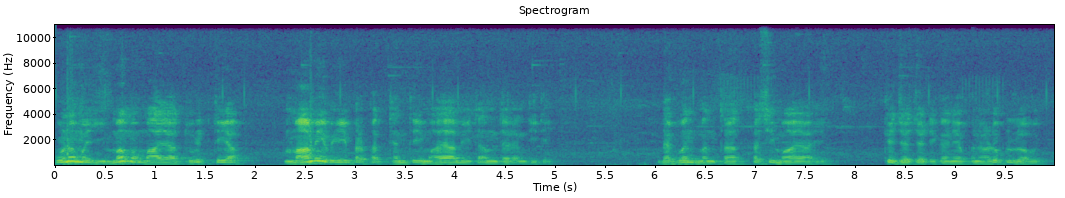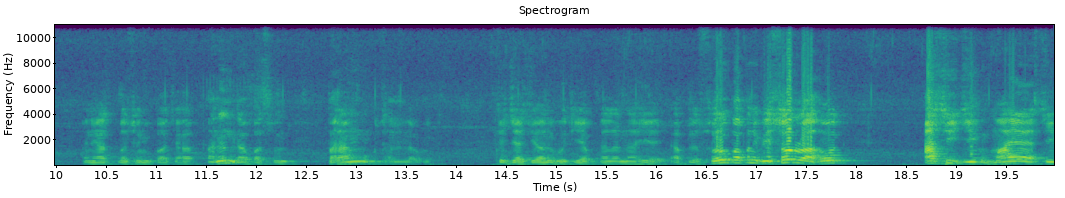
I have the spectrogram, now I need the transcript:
गुणमयी मम माया दुरुत्तया मामे वही प्रपथ्यंते माया मी धरंती ते। भगवंत म्हणतात अशी माया आहे की ज्याच्या ठिकाणी आपण अडकलो आहोत आणि आत्मस्वरूपाच्या आनंदापासून परांमुख झालेलो आहोत की ज्याची अनुभूती आपल्याला नाही आहे. आपलं स्वरूप आपण विसरलो आहोत. अशी जी माया अशी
